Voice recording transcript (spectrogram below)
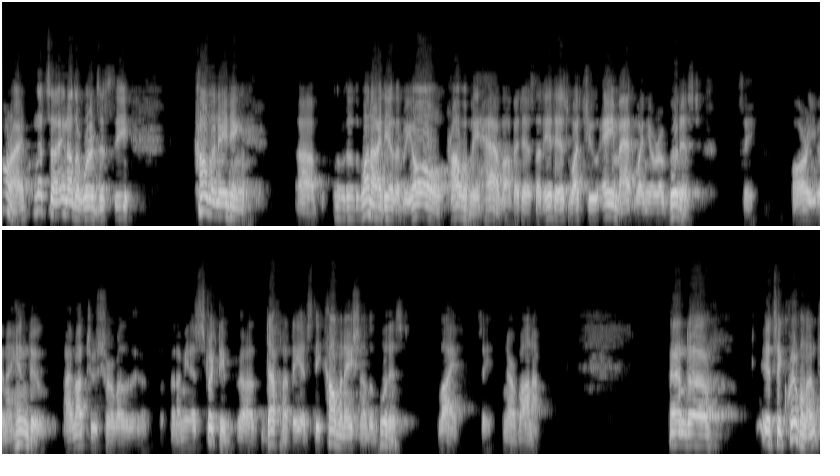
All right. That's uh, in other words, it's the culminating. Uh, the, the one idea that we all probably have of it is that it is what you aim at when you're a Buddhist, see, or even a Hindu. I'm not too sure whether, but I mean, it's strictly, uh, definitely, it's the culmination of the Buddhist life see, nirvana. And uh, it's equivalent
